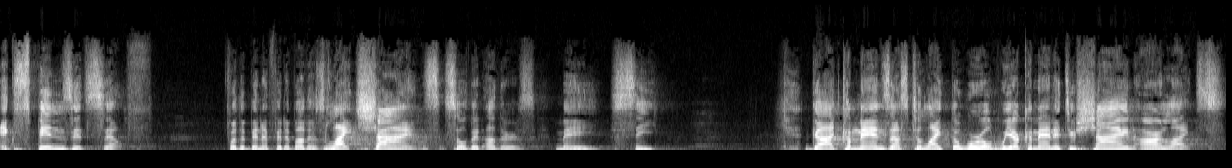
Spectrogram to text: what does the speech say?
expends itself for the benefit of others. Light shines so that others may see. God commands us to light the world. We are commanded to shine our lights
